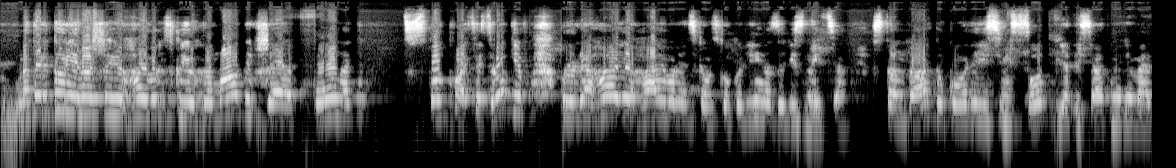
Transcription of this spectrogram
На території нашої Гайворонської громади вже понад 120 років пролягає Гайворонська вузькоколійна залізниця. Стандарту колії 750 мм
